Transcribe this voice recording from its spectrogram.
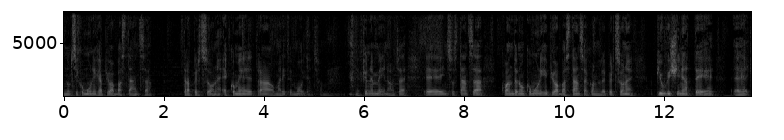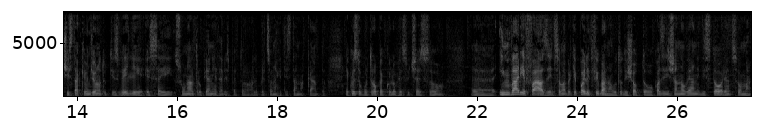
non si comunica più abbastanza tra persone. È come tra marito e moglie, insomma, né più né meno. Cioè, eh, in sostanza, quando non comunichi più abbastanza con le persone più vicine a te, eh, ci sta che un giorno tu ti svegli e sei su un altro pianeta rispetto alle persone che ti stanno accanto. E questo purtroppo è quello che è successo eh, in varie fasi, insomma, perché poi le FIBA hanno avuto 18, quasi 19 anni di storia, insomma,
